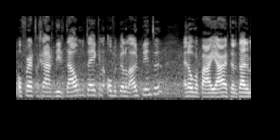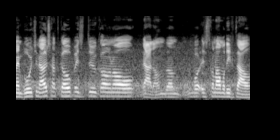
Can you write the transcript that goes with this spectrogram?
offerte graag digitaal ondertekenen of ik wil hem uitprinten. En over een paar jaar, tegen de tijd dat mijn broertje een huis gaat kopen, is het natuurlijk gewoon al, ja, dan, dan is het gewoon allemaal digitaal.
